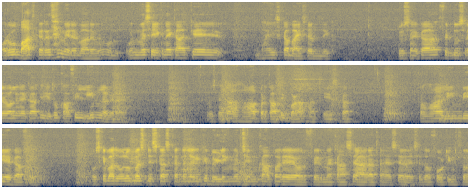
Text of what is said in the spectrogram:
और वो बात कर रहे थे मेरे बारे में। उन, उनमें से एक ने कहा कि, भाई, इसका बाइसेप देख। फिर उसने कहा, फिर दूसरे वाले ने कहा कि, ये तो काफ़ी लीन लग रहा है। उसने कहा हाँ पर काफ़ी बड़ा हाथ है इसका। कहा हाँ लीन भी है काफ़ी। उसके बाद वो लोग बस डिस्कस करने लगे कि बिल्डिंग में जिम कहाँ पर है और फिर मैं कहाँ से आ रहा था, ऐसे वैसे तो फोर्टीन फ्लोर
